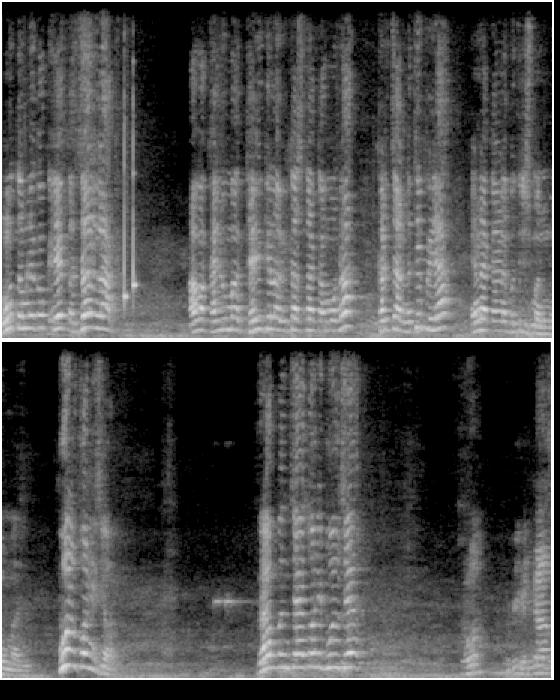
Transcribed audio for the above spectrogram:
હું તમને કહું કે એક હજાર લાખ આવા ખાલીમાં થઈ ગયેલા વિકાસના કામોના ખર્ચા નથી પડ્યા. એના કારણે બત્રીસમાં નંબરમાં છે. ભૂલ કોની છે? ગ્રામ પંચાયતોની ભૂલ છે? જો વિકાસ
